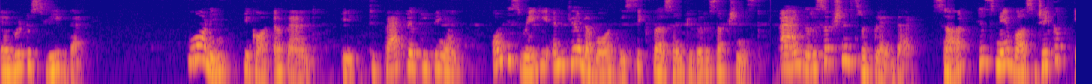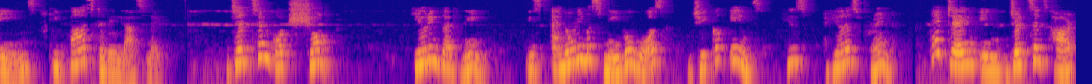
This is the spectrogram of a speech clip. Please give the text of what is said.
able to sleep that morning. He got up and he packed everything and on his way, he inquired about this sick person to the receptionist. And the receptionist replied that, Sir, his name was Jacob Ames. He passed away last night. Judson got shocked. Hearing that name, his anonymous neighbor was Jacob Ames, his dearest friend. That time in Judson's heart,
